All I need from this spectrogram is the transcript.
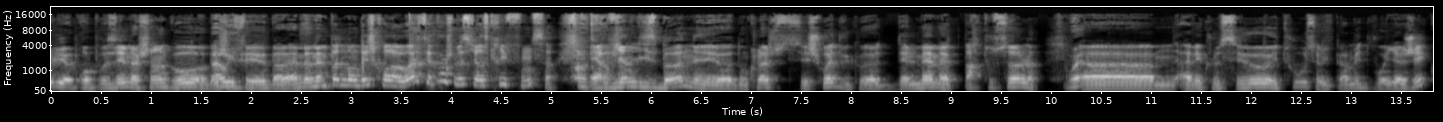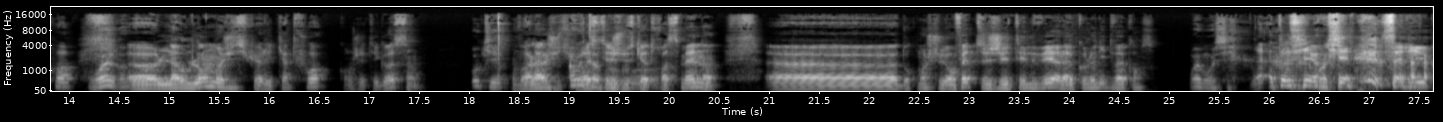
lui a proposé machin, go. Bah, Ah je lui oui. fais, bah, elle m'a même pas demandé, je crois. Ouais, c'est bon, je me suis inscrit, fonce. Trop Elle revient de. Lisbonne et euh, donc là, c'est chouette vu que d'elle-même, elle part tout seule Ouais, euh, avec le CE et tout, ça lui permet de voyager quoi. ouais. Euh, la Hollande, moi, j'y suis allé quatre fois quand j'étais gosse. Ok. Voilà, j'y suis Ah oui, resté beaucoup- jusqu'à trois semaines. Euh, donc moi, je suis, en fait, j'ai été élevé à la colonie de vacances. Ouais, moi aussi. Ah, toi aussi, ok. aussi. Salut.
